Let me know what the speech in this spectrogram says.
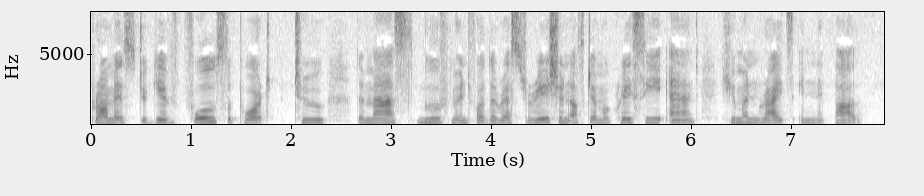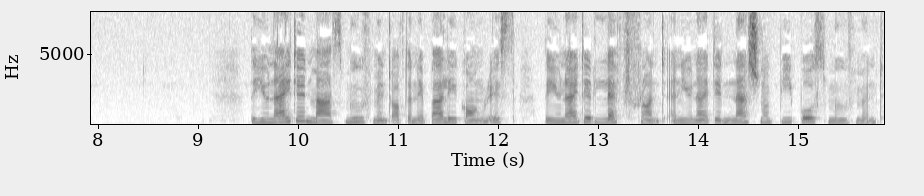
promised to give full support to the mass movement for the restoration of democracy and human rights in Nepal. The United Mass Movement of the Nepali Congress, the United Left Front and United National People's Movement,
